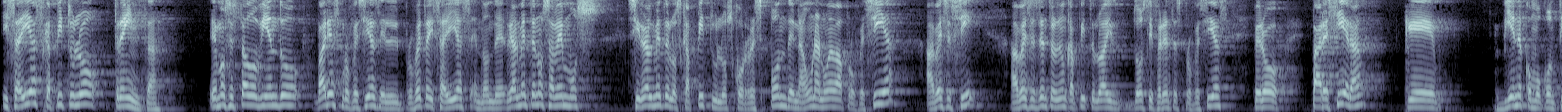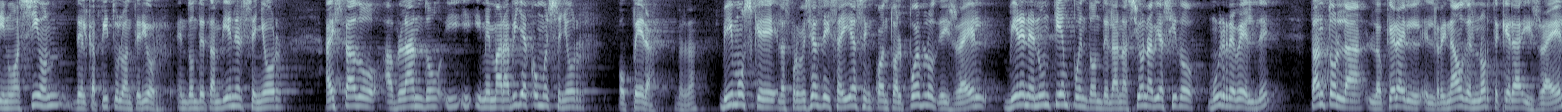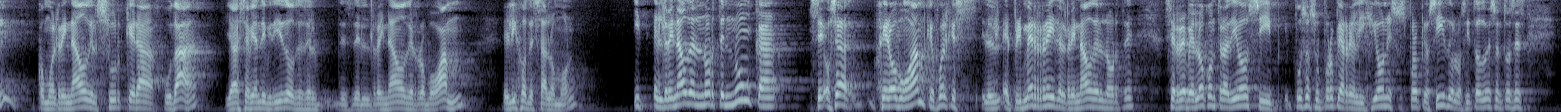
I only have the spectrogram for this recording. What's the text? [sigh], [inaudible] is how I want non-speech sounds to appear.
Isaías capítulo 30. Hemos estado viendo varias profecías del profeta Isaías en donde realmente no sabemos si realmente los capítulos corresponden a una nueva profecía. A veces sí, a veces dentro de un capítulo hay dos diferentes profecías, pero pareciera que viene como continuación del capítulo anterior, en donde también el Señor ha estado hablando y, y me maravilla cómo el Señor opera, ¿verdad? Vimos que las profecías de Isaías en cuanto al pueblo de Israel vienen en un tiempo en donde la nación había sido muy rebelde, tanto la, lo que era el, reinado del norte que era Israel, como el reinado del sur que era Judá, ya se habían dividido desde el, desde el reinado de Roboam, el hijo de Salomón, y el reinado del norte nunca, o sea, Jeroboam, que fue el, que, el primer rey del reinado del norte, se rebeló contra Dios y puso su propia religión y sus propios ídolos y todo eso. Entonces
